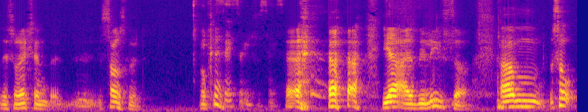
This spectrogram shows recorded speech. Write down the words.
Resurrection uh, sounds good. If you Okay. say so. If you say so. yeah, I believe so. Um, so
